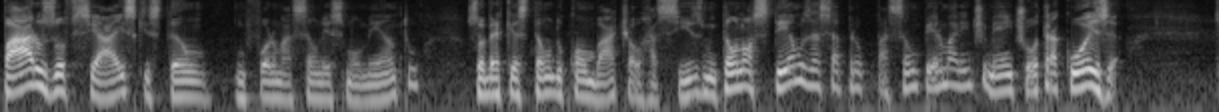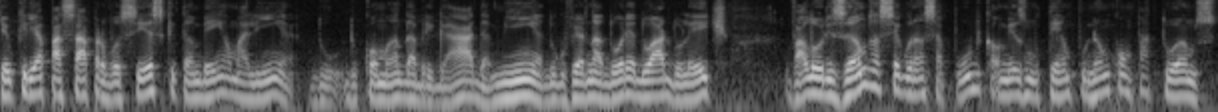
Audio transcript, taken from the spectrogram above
para os oficiais que estão em formação nesse momento sobre a questão do combate ao racismo. Então nós temos essa preocupação permanentemente. Outra coisa que eu queria passar para vocês, que também é uma linha do, do comando da brigada, minha, do governador Eduardo Leite, valorizamos a segurança pública, ao mesmo tempo não compactuamos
